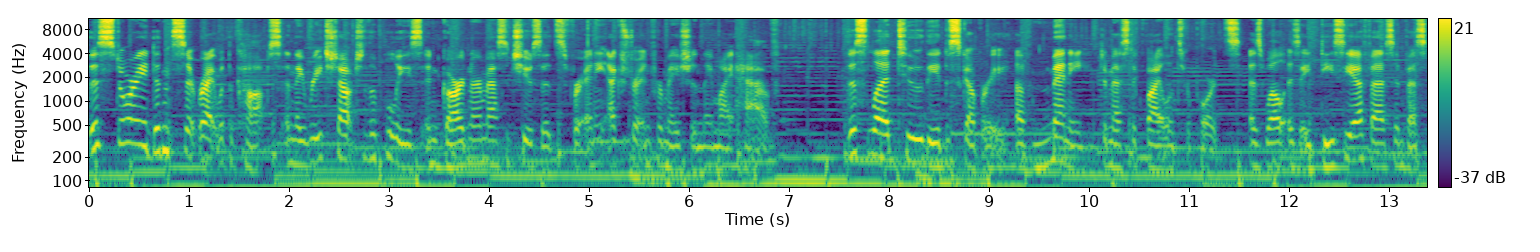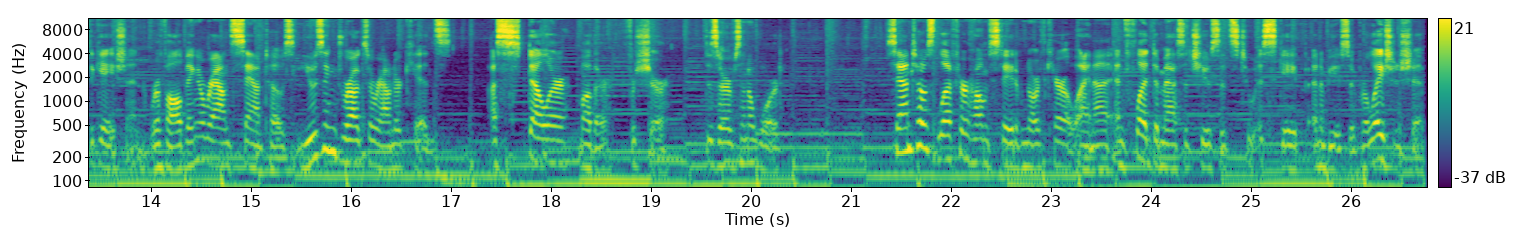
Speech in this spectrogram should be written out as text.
This story didn't sit right with the cops, and they reached out to the police in Gardner, Massachusetts for any extra information they might have. This led to the discovery of many domestic violence reports, as well as a DCFS investigation revolving around Santos using drugs around her kids. A stellar mother, for sure. Deserves an award. Santos left her home state of North Carolina and fled to Massachusetts to escape an abusive relationship.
